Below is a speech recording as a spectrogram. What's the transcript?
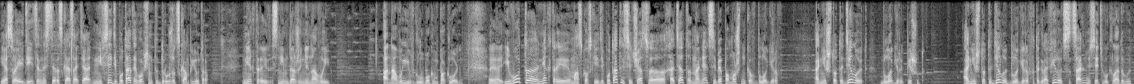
и о своей деятельности рассказать. А не все депутаты, в общем-то, дружат с компьютером. Некоторые с ним даже не на «вы» а на «вы» в глубоком поклоне. Э, и вот э, некоторые московские депутаты сейчас э, хотят нанять себе помощников-блогеров. Они что-то делают, блогеры пишут. Они что-то делают, блогеры фотографируют, в социальную сеть выкладывают.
